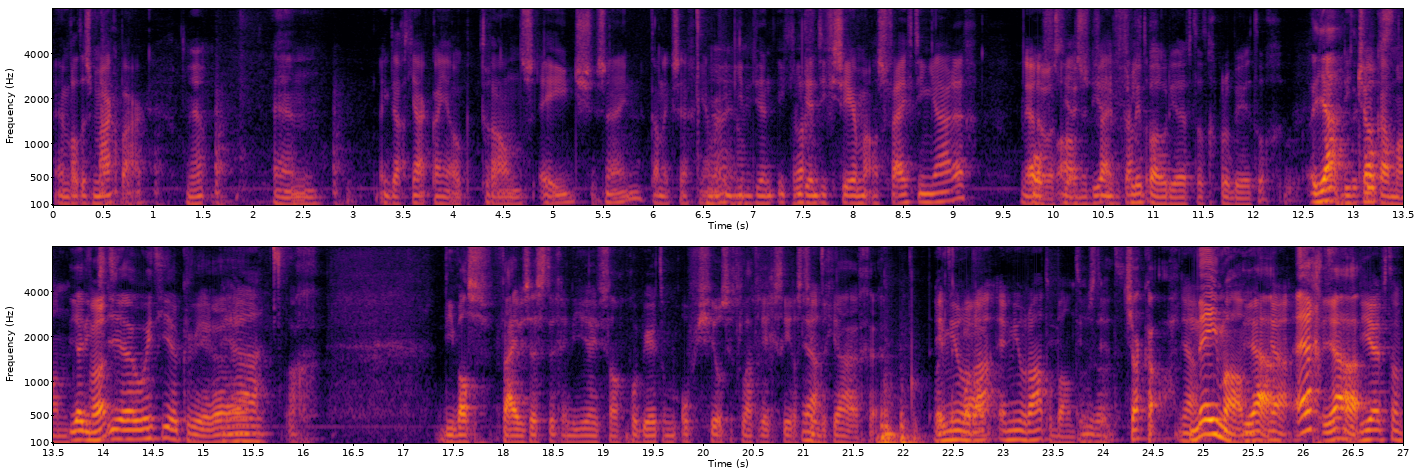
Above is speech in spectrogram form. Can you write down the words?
en wat is maakbaar. Ja. En ik dacht, ja, kan je ook trans-age zijn? Kan ik zeggen, ja, maar Ja, ik, ja. identificeer me als 15-jarig. Ja, dat Of was die als die aan 85. Flippo, die heeft dat geprobeerd, toch? Ja, Die dat. Chaka-man. Ja, die, Wat? eh, hoe heet die ook weer? Eh, Ja. Ach. Die was 65 en die heeft dan geprobeerd om officieel zich te laten registreren als Ja. 20-jarige. Emiel, Ra Emiel Ratelband was dit. Chaka. Ja. Nee, man. Ja. Ja. Echt? Ja. Die heeft, een,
